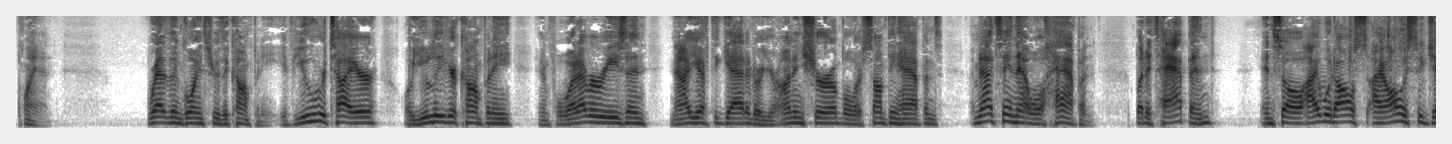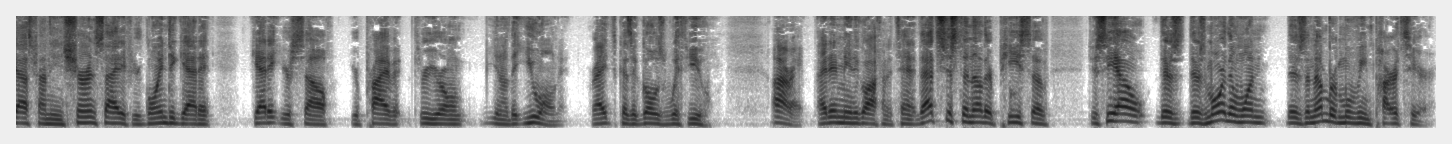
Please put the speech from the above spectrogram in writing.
plan rather than going through the company. If you retire or you leave your company and for whatever reason, now you have to get it or you're uninsurable or something happens, I'm not saying that will happen, but it's happened. And so I would also, I always suggest on the insurance side, if you're going to get it, get it yourself, your private through your own, you know, that you own it, right? Because it goes with you. All right. I didn't mean to go off on a tangent. That's just another piece of, do you see how there's, there's more than one, there's a number of moving parts here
